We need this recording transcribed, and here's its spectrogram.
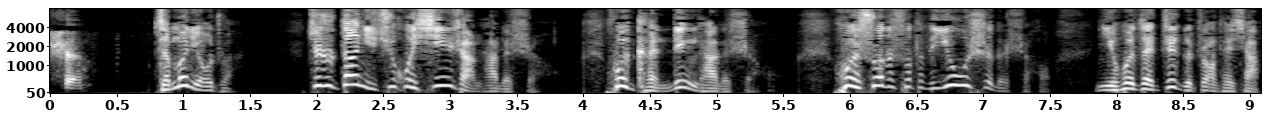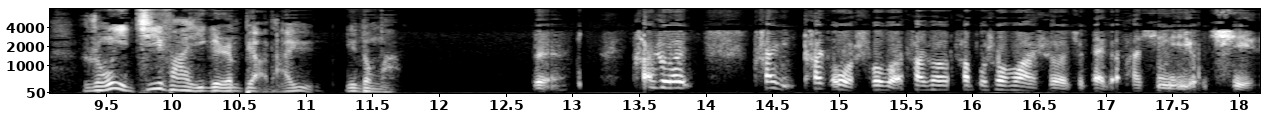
是，怎么扭转？就是当你去会欣赏他的时候，会肯定他的时候，会说的说他的优势的时候，你会在这个状态下容易激发一个人表达欲，你懂吗？对。他说，他他跟我说过，他说他不说话的时候，就代表他心里有气。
